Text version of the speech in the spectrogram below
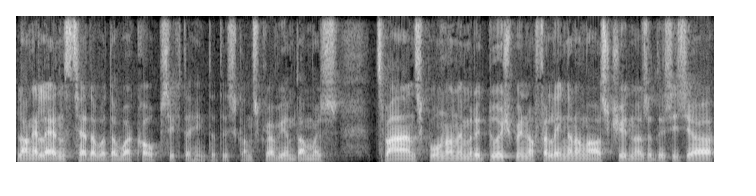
lange Leidenszeit, aber da war keine Absicht dahinter, das ist ganz klar. Wir haben damals 2-1 gewonnen, im Retourspiel nach Verlängerung ausgeschieden. Also das ist ja,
